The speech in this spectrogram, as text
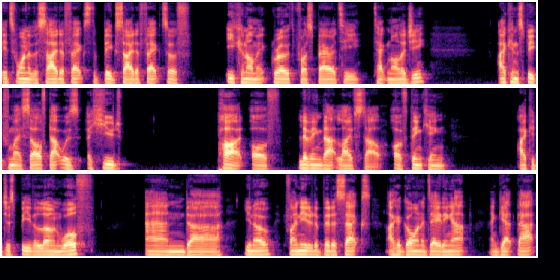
it's one of the side effects, the big side effects of economic growth, prosperity, technology. I can speak for myself. That was a huge part of living that lifestyle, of thinking I could just be the lone wolf. And, uh, you know, if I needed a bit of sex, I could go on a dating app and get that,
